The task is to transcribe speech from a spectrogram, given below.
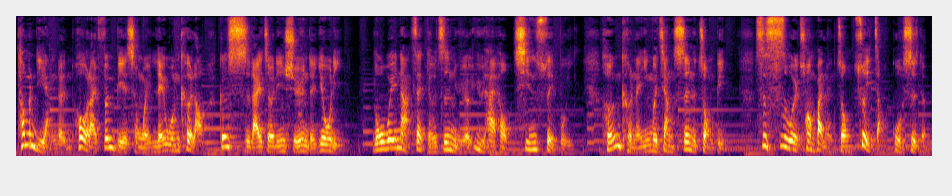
他们两人后来分别成为雷文克劳跟史莱哲林学院的幽灵。罗威纳在得知女儿遇害后心碎不已，很可能因为这样生了重病，是四位创办人中最早过世的。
